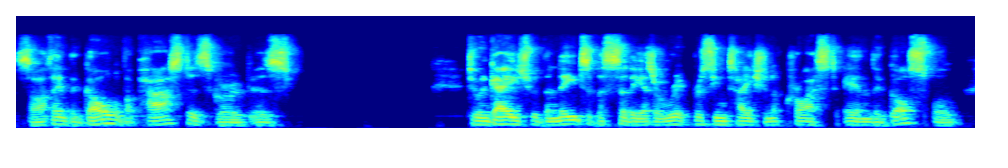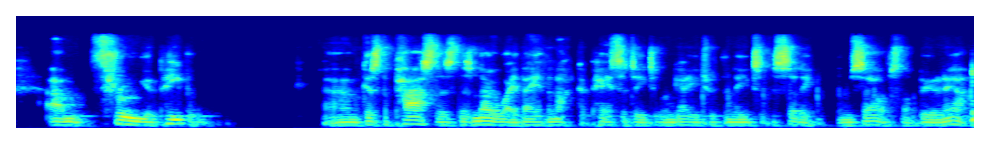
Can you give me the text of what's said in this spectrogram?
So I think the goal of a pastors group is to engage with the needs of the city as a representation of Christ and the gospel um, through your people because um, the pastors, there's no way they have enough capacity to engage with the needs of the city themselves, not burn out.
